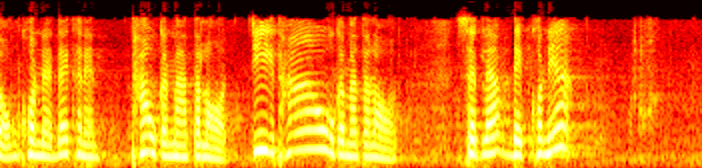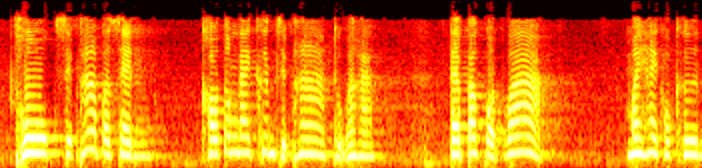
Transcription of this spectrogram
สองคนน่ะได้คะแนนเท่ากันมาตลอด จี้เท่ากันมาตลอด เสร็จแล้วเด็กคนเนี้ยถูก15เปอร์เซ็นต์เขาต้องได้ขึ้น15ถูกไหมคะแต่ปรากฏว่าไม่ให้เขาขึ้น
